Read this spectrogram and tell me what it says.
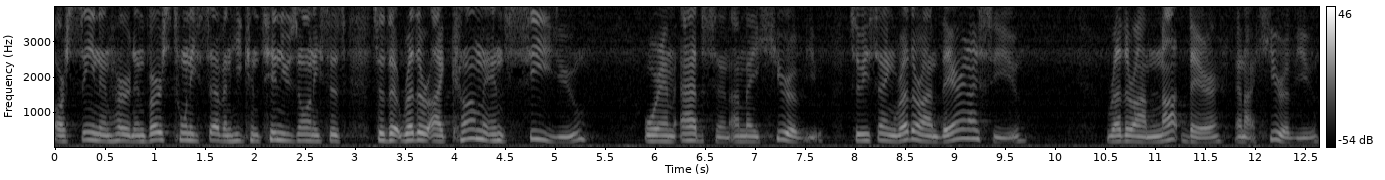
are seen and heard. In verse 27, he continues on. He says, So that whether I come and see you or am absent, I may hear of you. So he's saying, whether I'm there and I see you, whether I'm not there and I hear of you,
